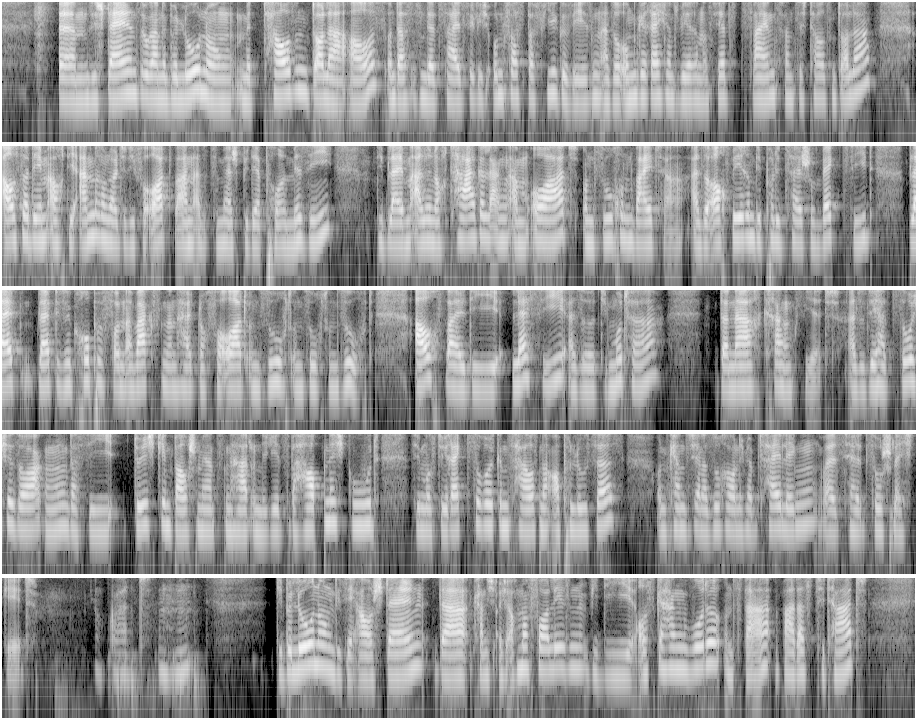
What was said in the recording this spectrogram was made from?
Ähm, sie stellen sogar eine Belohnung mit 1000 Dollar aus und das ist in der Zeit wirklich unfassbar viel gewesen. Also umgerechnet wären es jetzt 22.000 Dollar. Außerdem auch die anderen Leute, die vor Ort waren, also zum Beispiel der Paul Mizzy, die bleiben alle noch tagelang am Ort und suchen weiter. Also auch während die Polizei schon wegzieht, bleibt, bleibt diese Gruppe von Erwachsenen halt noch vor Ort und sucht und sucht und sucht. Auch weil die Lassie, also die Mutter, danach krank wird. Also sie hat solche Sorgen, dass sie durchgehend Bauchschmerzen hat und ihr geht's überhaupt nicht gut. Sie muss direkt zurück ins Haus nach Opelousas und kann sich an der Suche auch nicht mehr beteiligen, weil es ihr halt so schlecht geht. Oh Gott. Mhm. Die Belohnung, die sie ausstellen, da kann ich euch auch mal vorlesen, wie die ausgehangen wurde. Und zwar war das Zitat,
